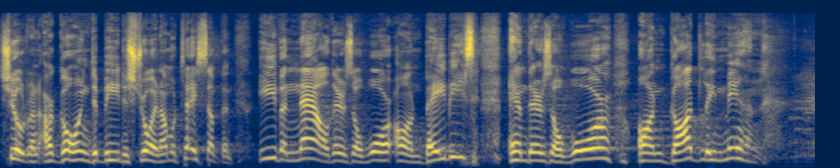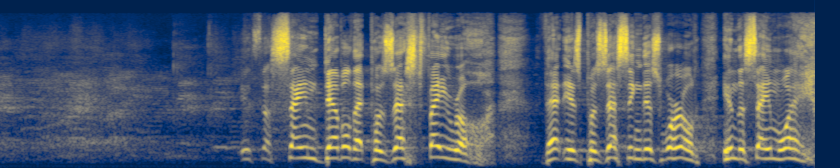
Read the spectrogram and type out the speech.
children are going to be destroyed. And I'm going to tell you something. Even now, there's a war on babies and there's a war on godly men. It's the same devil that possessed Pharaoh that is possessing this world in the same way.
